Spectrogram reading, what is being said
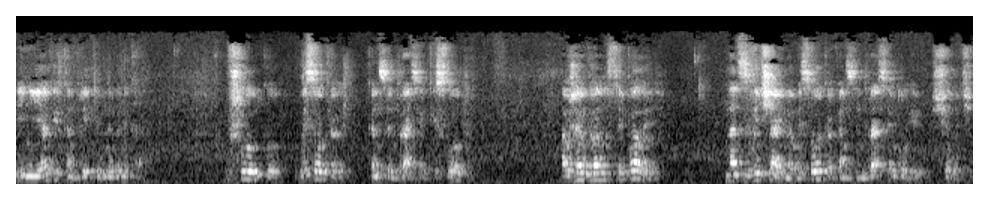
і ніяких конфліктів не виникає. В шлунку висока концентрація кислот, а вже в 12 палий надзвичайно висока концентрація лугів щелочі.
